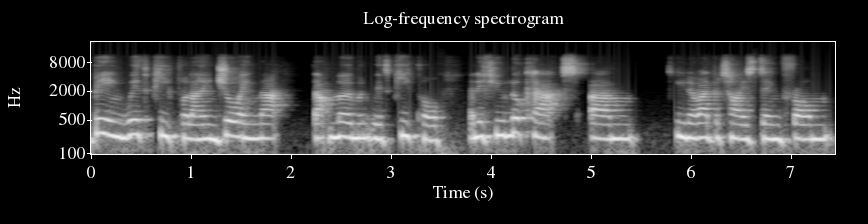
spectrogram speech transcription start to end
being with people and enjoying that that moment with people. And if you look at um, you know advertising from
